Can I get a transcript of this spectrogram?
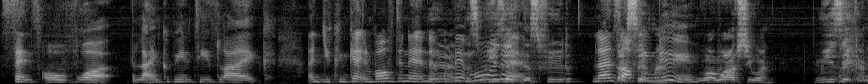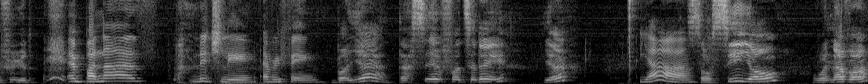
sense of what the Latin community is like, and you can get involved in it a bit there's more. music, there's food. Learn That's it, something man. new. What, what else you want? Music and food. Empanadas, literally everything. But yeah, that's it for today. Yeah. Yeah. So see y'all whenever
